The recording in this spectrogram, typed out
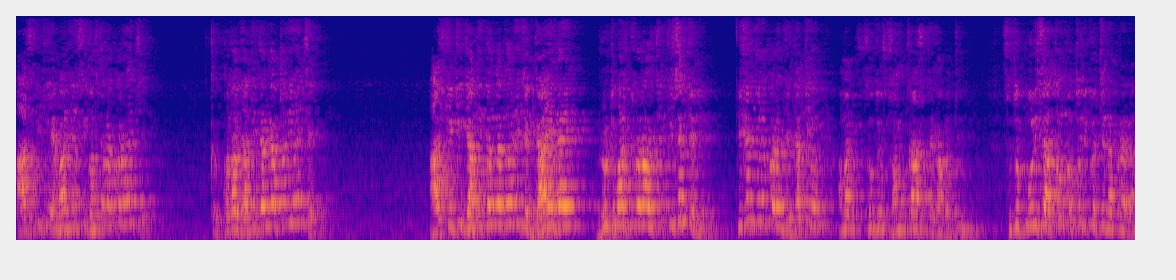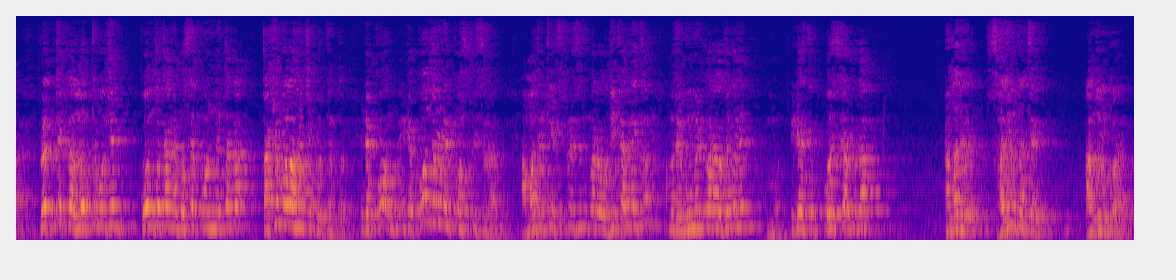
আজকে কি এমার্জেন্সি ঘোষণা করা হয়েছে? কোথাও জাতি দাঙ্গা তৈরি হয়েছে? আজকে কি জাতি দাঙ্গা তৈরি হয়েছে? গায়ে গায়ে রুট মার্চ করা হচ্ছে কিসের জন্য? কিসের জন্য করা হচ্ছে? জাতীয়, আমার শুধু সন্ত্রাস দেখাবার জন্য। শুধু পুলিশ আতঙ্ক তৈরি করছেন আপনারা। প্রত্যেকটা লোককে বলছেন, কোন দোকানে বসে, কোন নেতাটা? তাকে বলা হয়েছে পর্যন্ত। এটা কোন এটা কোন ধরনের কনস্টিটিউশনাল আমাদের কি এক্সপ্রেশন করার অধিকার নেই তো? আমাদের মুভমেন্ট করার অধিকার নেই? এটা হচ্ছে পরিষ্কার কথা। আমাদের স্বাধীনতা আন্দোলন করা।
